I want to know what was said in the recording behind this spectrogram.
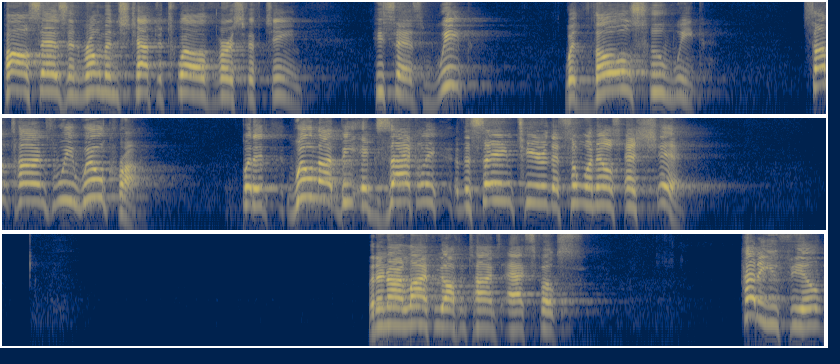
Paul says in Romans chapter 12, verse 15, he says, Weep with those who weep. Sometimes we will cry. but it will not be exactly the same tear that someone else has shed. But in our life, we oftentimes ask folks, How do you feel?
